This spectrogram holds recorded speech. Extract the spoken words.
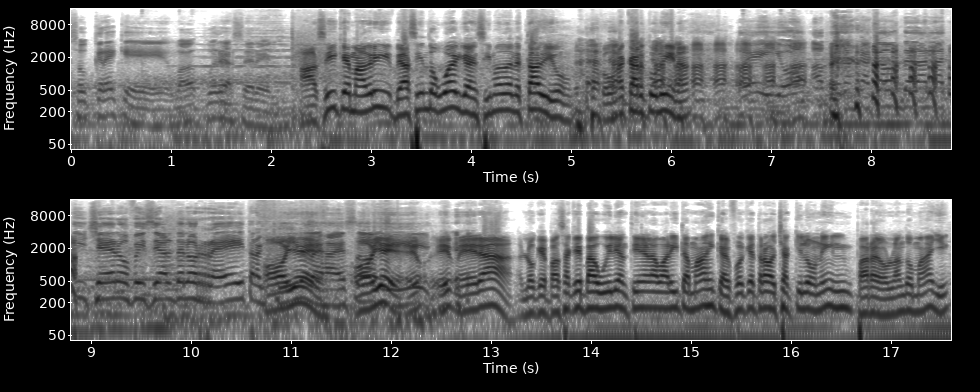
Eso cree que va- puede hacer él. Así que Madrid ve haciendo huelga encima del estadio con una cartulina. Ey, yo apenas me acaban de dar la tichera oficial de los Reyes. Tranquilo, Oye, deja eso oye, eh, eh, mira, lo que pasa es que Pat Williams tiene la varita mágica. Él fue el que trajo a Shaquille O'Neal para Orlando Magic.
